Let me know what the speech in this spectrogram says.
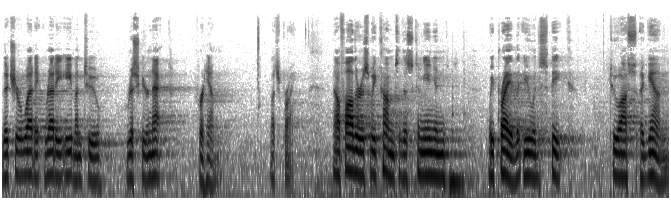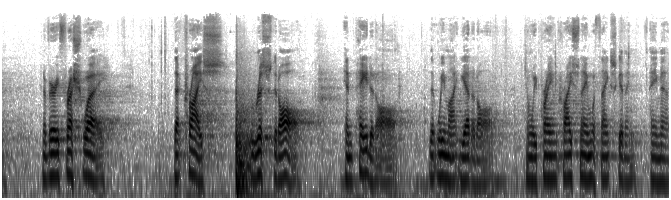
that you're ready, ready even to risk your neck for Him. Let's pray. Now, Father, as we come to this communion, we pray that you would speak to us again in a very fresh way, that Christ risked it all and paid it all that we might get it all. And we pray in Christ's name with thanksgiving. Amen.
